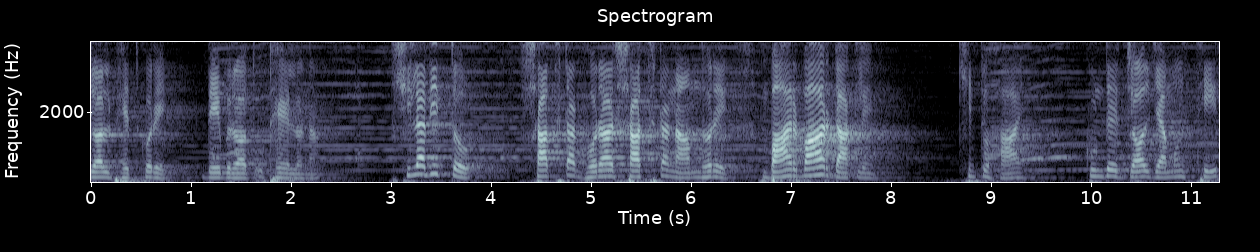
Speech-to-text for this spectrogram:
জল ভেদ করে দেবরথ উঠে এলো না। শিলাদিত্য সাতটা ঘোড়ার সাতটা নাম ধরে বারবার ডাকলেন, কিন্তু হায়, কুণ্ডের জল যেমন স্থির,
